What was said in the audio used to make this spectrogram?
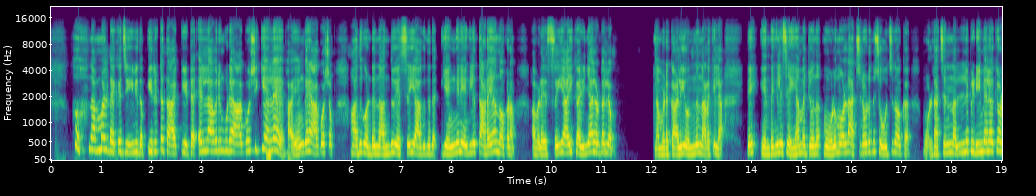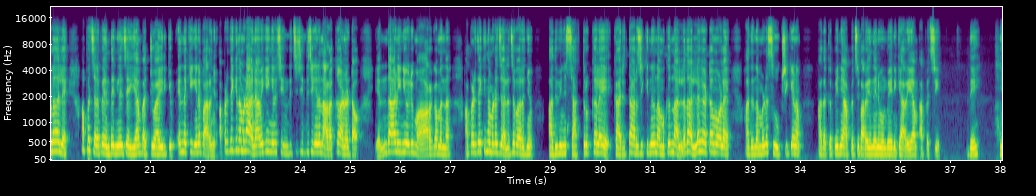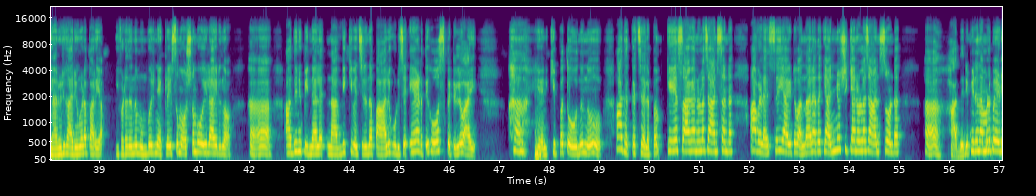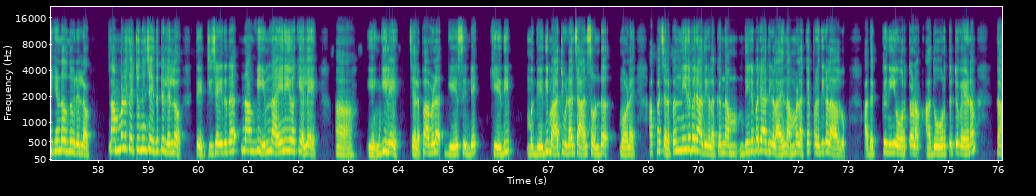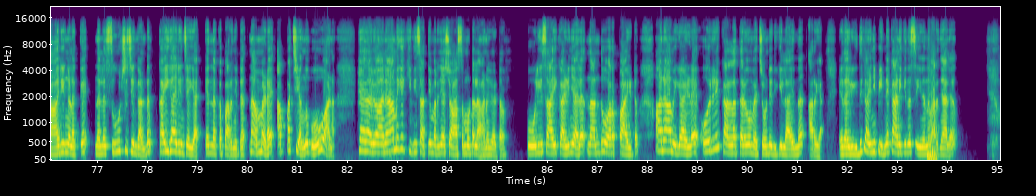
ഓ നമ്മളുടെയൊക്കെ ജീവിതം ഇരുട്ടത്താക്കിയിട്ട് എല്ലാവരും കൂടെ ആഘോഷിക്കുകയല്ലേ ഭയങ്കര ആഘോഷം. അതുകൊണ്ട് നന്ദു എസ് ഐ ആകുന്നത് എങ്ങനെയെങ്കിലും തടയാൻ നോക്കണം. അവൾ എസ് ഐ ആയി കഴിഞ്ഞാലുണ്ടല്ലോ. നമ്മുടെ കളി ഒന്നും നടക്കില്ല. ദേ എന്തെങ്കിലും ചെയ്യാൻ പറ്റുമെന്ന് മോൾ മോളുടെ അച്ഛനോടൊന്ന് ചോദിച്ചു നോക്ക്. മോളുടെ അച്ഛന് നല്ല പിടിയും ബലമൊക്കെ ഉള്ളതല്ലേ? അപ്പൊ ചിലപ്പോ എന്തെങ്കിലും ചെയ്യാൻ പറ്റുമായിരിക്കും എന്നൊക്കെ ഇങ്ങനെ പറഞ്ഞു. അപ്പോഴത്തേക്ക് നമ്മുടെ അനാമിക ഇങ്ങനെ ചിന്തിച്ച് ചിന്തിച്ച് ഇങ്ങനെ നടക്കുകയാണ് കേട്ടോ. എന്താണ് ഇനി ഒരു മാർഗമെന്ന്? അപ്പോഴത്തേക്ക് നമ്മുടെ ജലജ പറഞ്ഞു അത് പിന്നെ ശത്രുക്കളെ കരുത്താർജിക്കുന്നത് നമുക്ക് നല്ലതല്ല കേട്ടോ മോളെ. അത് നമ്മൾ സൂക്ഷിക്കണം. അതൊക്കെ പിന്നെ അപ്പച്ചി പറയുന്നതിന് മുമ്പ് എനിക്കറിയാം അപ്പച്ചി. ദേ ഞാനൊരു കാര്യം കൂടെ പറയാം. ഇവിടെ നിന്ന് മുമ്പ് ഒരു നെക്ലേസ് മോഷണം പോയില്ലായിരുന്നോ? ആ അതിനു പിന്നാലെ നവ്വിക്ക് വെച്ചിരുന്ന പാൽ കുടിച്ച് ഏടത്തി ഹോസ്പിറ്റലിലും ആയി. ഹാ, എനിക്കിപ്പൊ തോന്നുന്നു അതൊക്കെ ചിലപ്പം കേസാകാനുള്ള ചാൻസ് ഉണ്ട് അവൾ എസ് ഐ ആയിട്ട് വന്നാൽ അതൊക്കെ അന്വേഷിക്കാനുള്ള ചാൻസും ഉണ്ട് ആ അതിന് പിന്നെ നമ്മൾ പേടിക്കേണ്ട ഒന്നുമില്ലല്ലോ നമ്മൾ തെറ്റൊന്നും ചെയ്തിട്ടില്ലല്ലോ. തെറ്റ് ചെയ്തത് നവ്യയും നയനയും ഒക്കെ അല്ലേ? ആ എങ്കിലേ ചിലപ്പോ അവൾ ഗേസിന്റെ ഗതി ഗതി മാറ്റിവിടാൻ ചാൻസ് ഉണ്ട് മോളെ. അപ്പൊ ചിലപ്പോൾ നിരപരാധികളൊക്കെ നം നിരപരാധികളായ നമ്മളൊക്കെ പ്രതികളാകും. അതൊക്കെ നീ ഓർത്തണം. അത് ഓർത്തിട്ട് വേണം കാര്യങ്ങളൊക്കെ നല്ല സൂക്ഷിച്ചും കണ്ട് കൈകാര്യം ചെയ്യാൻ എന്നൊക്കെ പറഞ്ഞിട്ട് നമ്മുടെ അപ്പച്ചി അങ്ങ് പോവുകയാണ് ഏതായാലും അനാമികയ്ക്ക് ഇനി സത്യം പറഞ്ഞാൽ ശ്വാസം മുട്ടലാണ് കേട്ടോ. പോലീസായി കഴിഞ്ഞാൽ നന്ദു ഉറപ്പായിട്ടും അനാമികയുടെ ഒരു കള്ളത്തരവും വെച്ചോണ്ടിരിക്കില്ല എന്ന് അറിയാം. ഏതായാലും ഇത് കഴിഞ്ഞ് പിന്നെ കാണിക്കുന്ന സീൻ എന്ന് പറഞ്ഞാൽ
